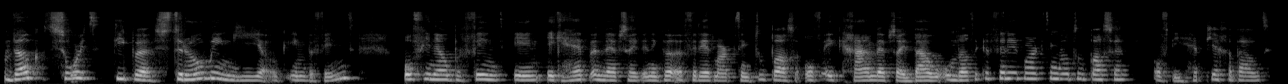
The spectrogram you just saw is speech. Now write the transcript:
welk soort type stroming je je ook in bevindt, of je nou bevindt in ik heb een website en ik wil affiliate marketing toepassen, of ik ga een website bouwen omdat ik affiliate marketing wil toepassen, of die heb je gebouwd,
